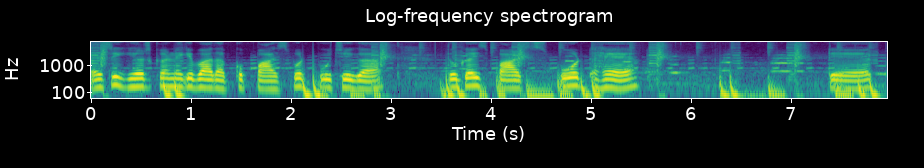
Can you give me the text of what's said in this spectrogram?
ऐसे हेयर करने के बाद आपको पासपोर्ट पूछेगा। तो गैस पासपोर्ट है टेक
